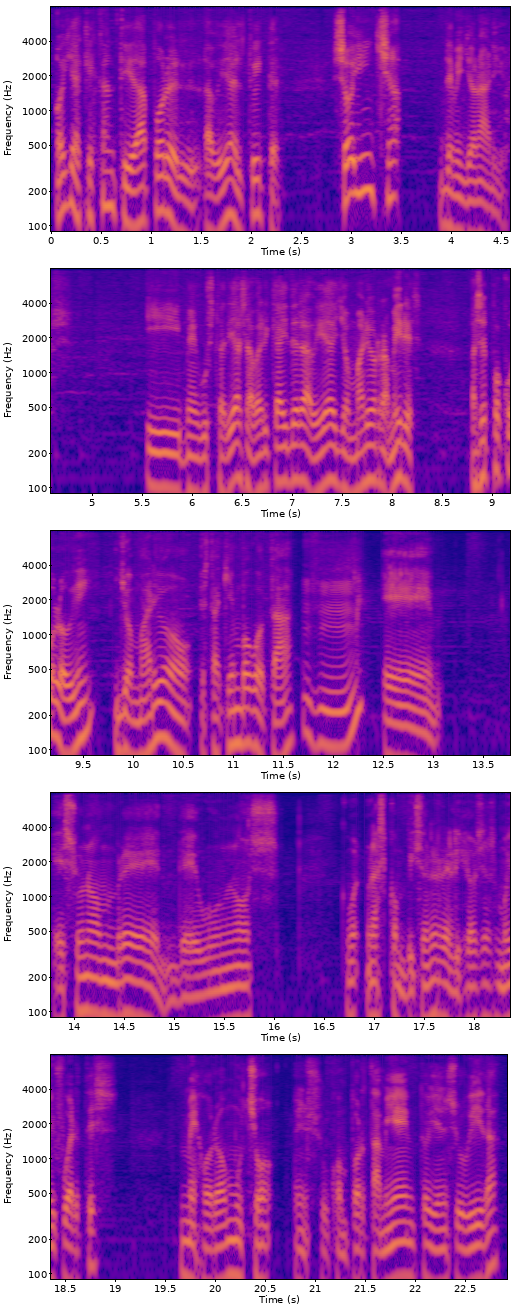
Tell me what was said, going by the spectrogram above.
oye, qué cantidad por el- la vida del Twitter. Soy hincha de Millonarios y me gustaría saber qué hay de la vida de John Mario Ramírez. Hace poco lo vi, John Mario está aquí en Bogotá, eh, es un hombre de unos, unas convicciones religiosas muy fuertes, mejoró mucho en su comportamiento y en su vida.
